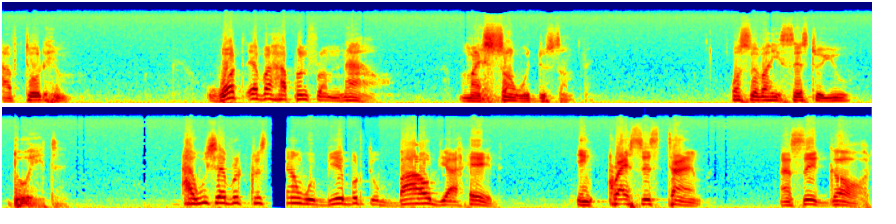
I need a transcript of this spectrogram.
I've told him, whatever happens from now, my son will do something. Whatsoever he says to you, do it. I wish every Christian would be able to bow their head in crisis time and say, God,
